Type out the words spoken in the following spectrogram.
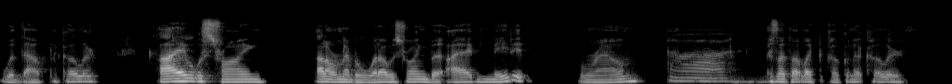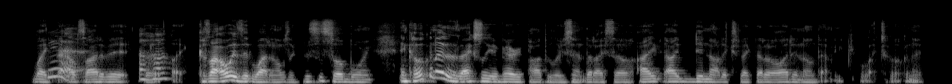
without the color. I was trying, I don't remember what I was trying, but I made it brown Uh, because I thought like the coconut color, like the outside of it, Uh-huh. but like because I always did white and I was like, this is so boring. And coconut is actually a very popular scent that I sell. I I did not expect that at all. I didn't know that many people liked coconut.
